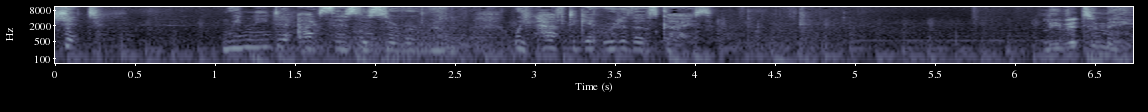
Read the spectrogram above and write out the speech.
Shit! We need to access the server room. We have to get rid of those guys. Leave it to me.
